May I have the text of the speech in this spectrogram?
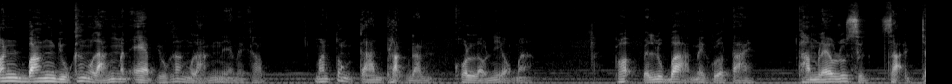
มันบังอยู่ข้างหลัง มันแอบอยู่ข้างหลังเนี่ยนะครับ มันต้องการผลักดันคนเหล่านี้ออกมา เพราะเป็นลูกบ้าไม่กลัวตายทำแล้วรู้สึกสะใจ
